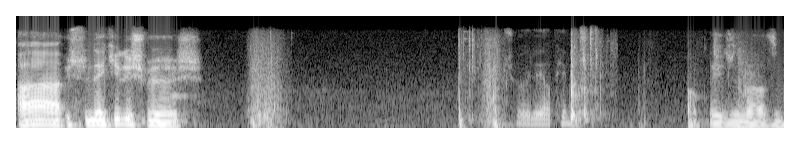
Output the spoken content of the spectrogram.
Aa üstündeki düşmüş. Şöyle yapayım. Patlayıcı lazım.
